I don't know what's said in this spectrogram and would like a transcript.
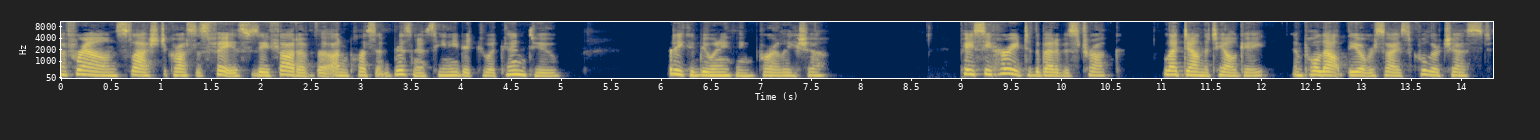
A frown slashed across his face as he thought of the unpleasant business he needed to attend to, but he could do anything for Alisha. Pacey hurried to the bed of his truck, let down the tailgate, and pulled out the oversized cooler chest.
